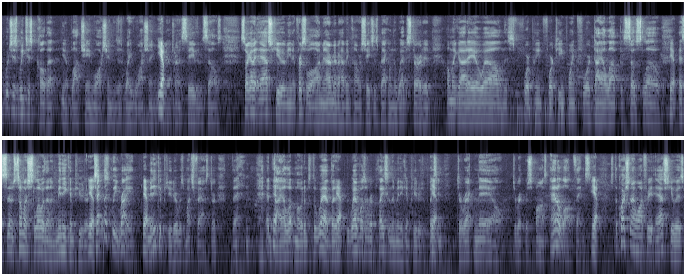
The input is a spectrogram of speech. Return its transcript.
which is we just call that you know blockchain washing, just whitewashing, Yep. you know, trying to save themselves. So I got to ask you. I mean, first of all, I mean, I remember having conversations back when the web started. Oh my God, AOL and this 14.4 dial-up is so slow. Yep. It's so, so much slower than a mini computer. Yes, yes. Technically, right. Yep. Mini computer was much faster than a dial-up modem to the web, but it, the web wasn't replacing the mini computers, replacing direct mail, direct response, analog things. Yeah. So the question I want for you to ask you is,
